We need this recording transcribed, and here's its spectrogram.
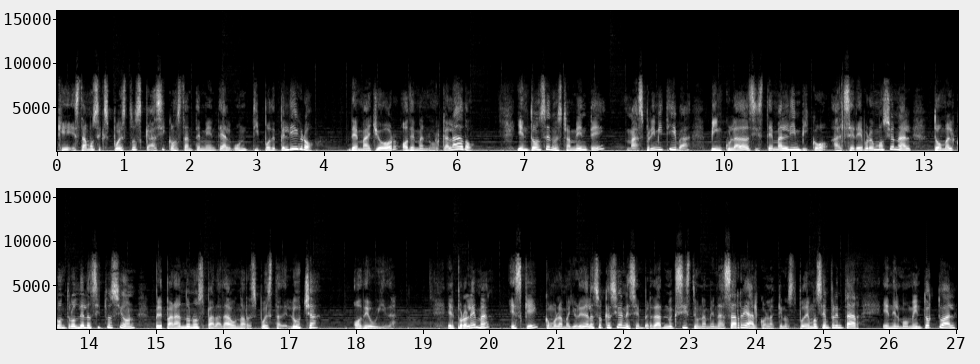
que estamos expuestos casi constantemente a algún tipo de peligro, de mayor o de menor calado. Y entonces nuestra mente, más primitiva, vinculada al sistema límbico, al cerebro emocional, toma el control de la situación, preparándonos para dar una respuesta de lucha o de huida. El problema es que, como la mayoría de las ocasiones en verdad no existe una amenaza real con la que nos podemos enfrentar en el momento actual,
